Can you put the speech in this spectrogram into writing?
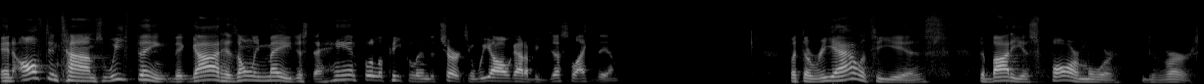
And oftentimes we think that God has only made just a handful of people in the church and we all got to be just like them. But the reality is, the body is far more diverse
